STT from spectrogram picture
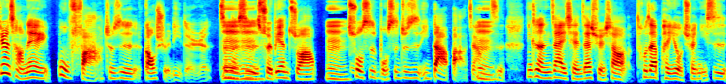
因为厂内不乏就是高学历的人，真的是随便抓，嗯，硕士博士就是一大把这样子。嗯、你可能在以前在学校或在朋友圈，你是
